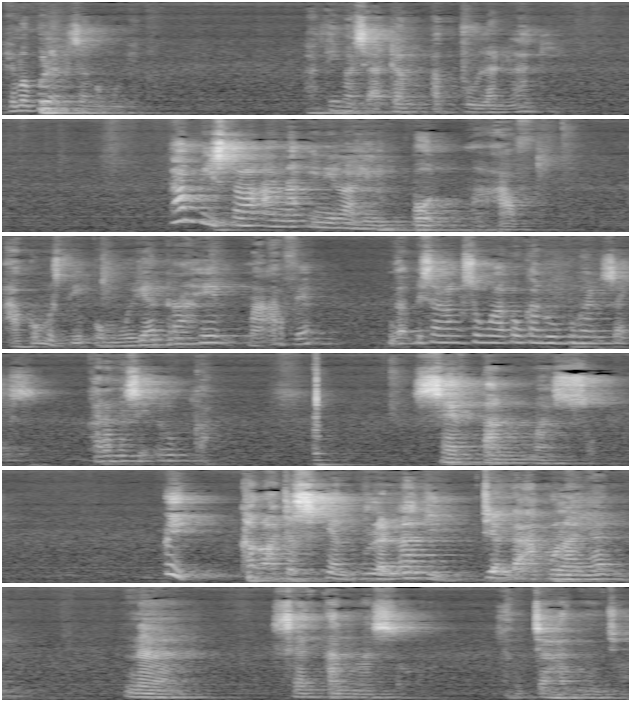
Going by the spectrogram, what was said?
lima bulan bisa ngomong gitu. Berarti masih ada empat bulan lagi. Tapi setelah anak ini lahir pun maaf, aku mesti pemulihan rahim. Maaf ya, nggak bisa langsung melakukan hubungan seks karena masih luka setan masuk. Ih, kalau ada sekian bulan lagi dia nggak aku layani. Nah, setan masuk, yang jahat muncul.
